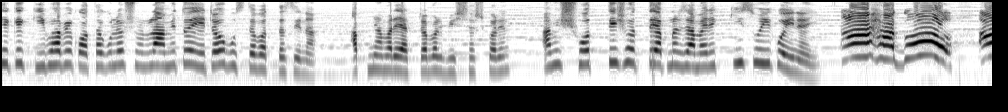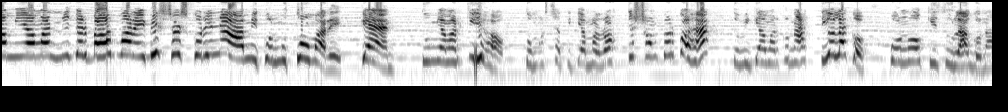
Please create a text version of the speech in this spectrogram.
থেকে কীভাবে কথাগুলো শুনলো আমি তো এটাও বুঝতে পারতাছি না। আপনি আমারে একটাবার বিশ্বাস করেন আমি সত্যি সত্যি আপনার জামাইরে কিছুই কই নাই। আহা গো, আমি আমার নিজের বাপ মারে বিশ্বাস করি না, আমি করব তোমারে। কেন? তুমি আমার কি হও? তোমার সাথে কি আমার রক্তের সম্পর্ক হ্যাঁ? তুমি কি আমার কোনো আত্মীয় লাগো? কোনো কিছু লাগো না।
